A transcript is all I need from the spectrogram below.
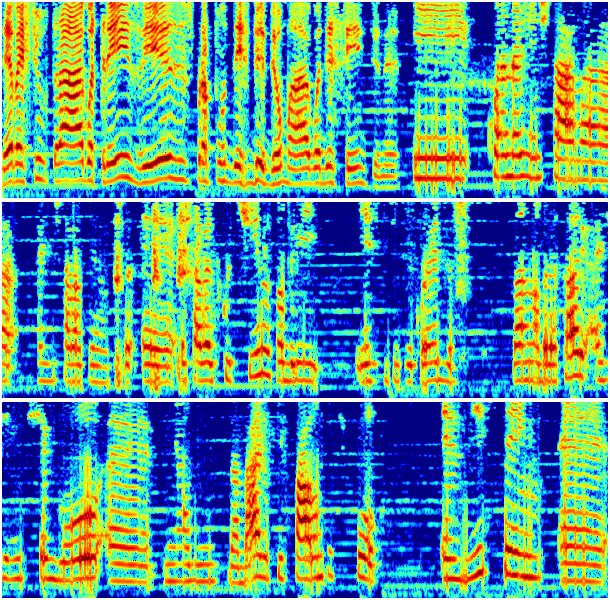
né, vai filtrar água três vezes para poder beber uma água decente, né? E quando a gente estava a gente estava é, estava discutindo sobre esse tipo de coisa lá no laboratório, a gente chegou é, em alguns trabalhos que falam que tipo existem é,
